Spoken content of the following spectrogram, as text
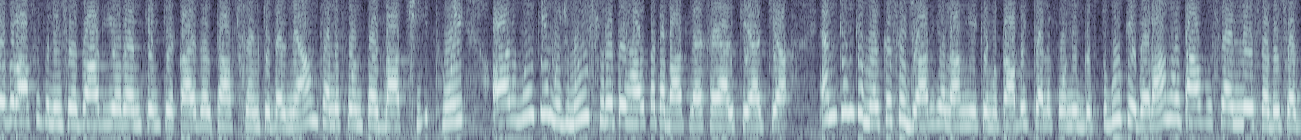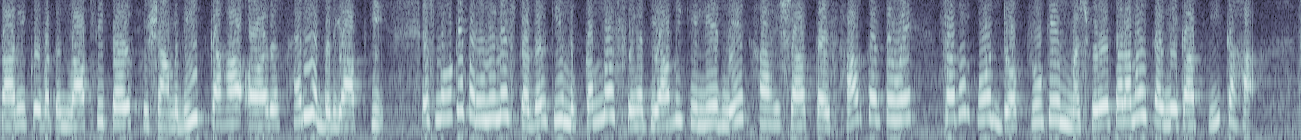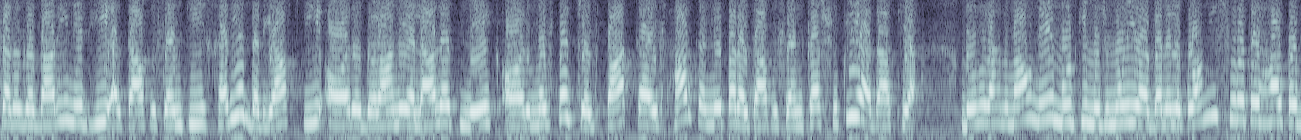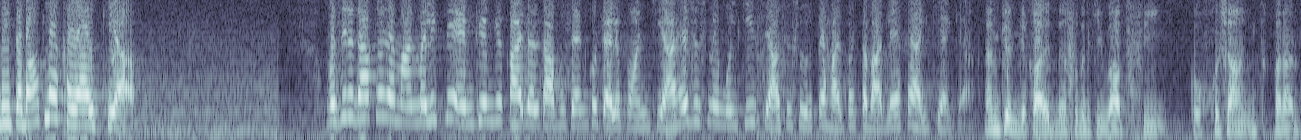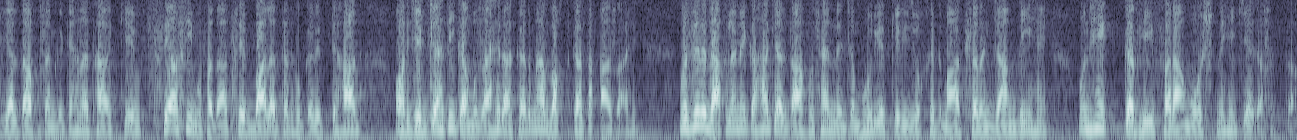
صدر آصف علی زرداری اور M came کے قائد الطاف حسین کے درمیان ٹیلی فون پر بات چیت ہوئی اور ملک کی مجموعی صورتحال پر تبادلہ خیال کیا گیا۔ ایم کیم کے مرکز سے جاری اعلامیے کے مطابق ٹیلی فونک گفتگو کے دوران الطاف حسین نے صدر زرداری کو وطن واپسی پر خوش آمدید کہا اور خیریت دریافت کی۔ اس موقع پر انہوں نے صدر کی مکمل صحتیابی کے لیے نیک خواہشات کا اظہار کرتے ہوئے صدر کو ڈاکٹروں کے مشورے پر عمل کرنے کا بھی کہا۔ صدر زرداری نے بھی الطاف حسین کی خیریت دریافت کی اور دوران علالت، نیک اور مثبت جذبات کا اظہار کرنے پر الطاف حسین کا شکریہ ادا کیا۔ دونوں رہنماؤں نے ملک کی مجموعی اور بین الاقوامی صورتحال پر بھی تبادلہ خیال کیا۔ وزیر داخلہ رحمان ملک نے ایم کیو ایم کے قائد الطاف حسین کو ٹیلی فون کیا ہے، جس میں ملکی سیاسی صورتحال پر تبادلہ خیال کیا گیا۔ ایم کیو ایم کے قائد نے صدر کی واپسی کو خوشانت قرار دیا۔ الطاف حسین کا کہنا تھا کہ سیاسی مفادات سے بالا تر ہو کر اتحاد اور یکجہتی کا مظاہرہ کرنا وقت کا تقاضا ہے۔ وزیر داخلہ نے کہا کہ الطاف حسین نے جمہوریت کے لیے جو خدمات سر انجام دی ہیں، انہیں کبھی فراموش نہیں کیا جا سکتا۔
